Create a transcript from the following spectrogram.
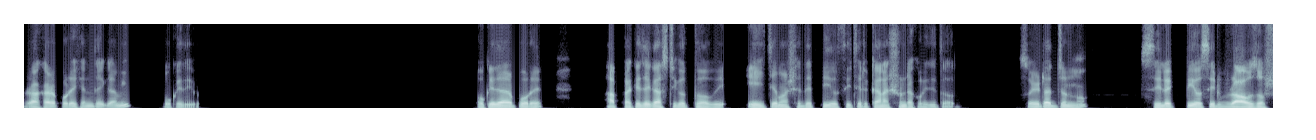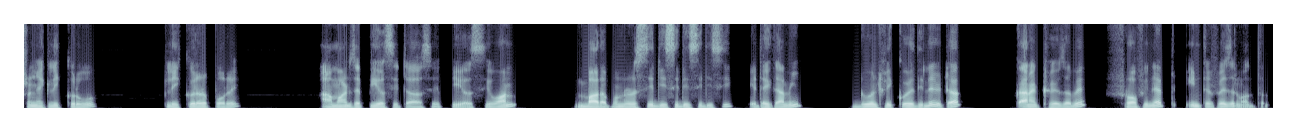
রাখার পরে এখান থেকে আমি ওকে দিব। ওকে দেওয়ার পরে আপনাকে যে কাজটি করতে হবে, এইচএমআর সাথে পিওসির কানেকশনটা করে দিতে হবে। সো এটার জন্য সিলেক্ট পিওসির ব্রাউজ অপশনে ক্লিক করব। ক্লিক করার পরে আমার যে পিওসিটা আছে পিওসি ওয়ান বারো পনেরো সি ডিসি ডিসি ডিসি এটাকে আমি ডুয়েল ক্লিক করে দিলে এটা কানেক্ট হয়ে যাবে ফ্রফিনেট ইন্টারফেসের মাধ্যমে।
